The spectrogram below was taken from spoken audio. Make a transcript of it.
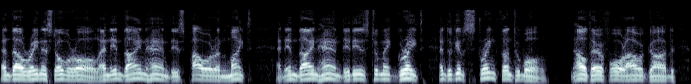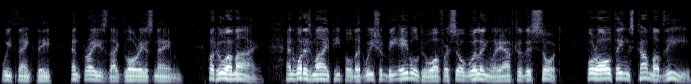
and thou reignest over all, and in thine hand is power and might, and in thine hand it is to make great, and to give strength unto all. Now therefore, our God, we thank thee, and praise thy glorious name. But who am I, and what is my people, that we should be able to offer so willingly after this sort? For all things come of thee,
